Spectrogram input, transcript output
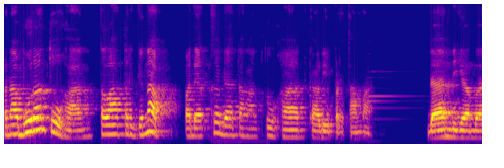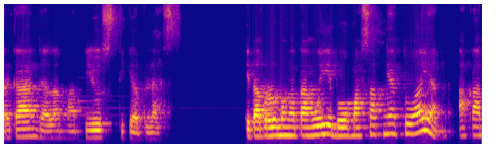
Penaburan Tuhan telah tergenap pada kedatangan Tuhan kali pertama dan digambarkan dalam Matius 13. Kita perlu mengetahui bahwa masaknya tuayan akan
